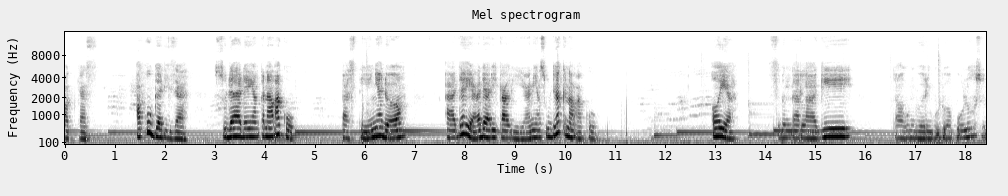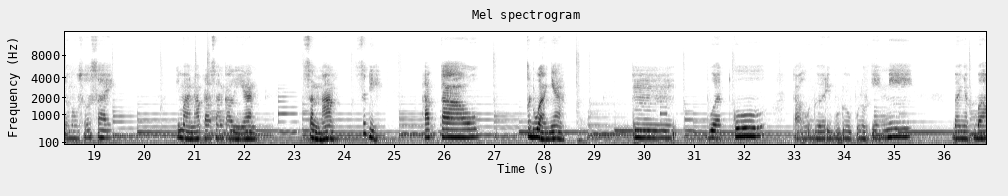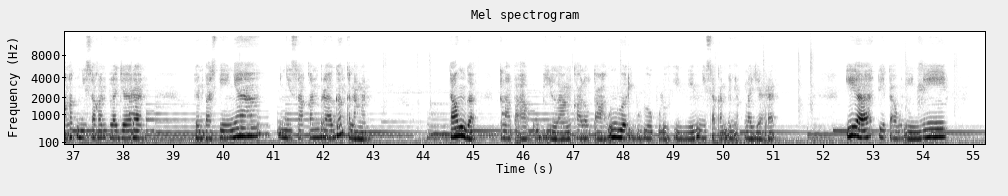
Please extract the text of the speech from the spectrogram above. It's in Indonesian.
podcast. Aku Gadiza. Sudah ada yang kenal aku? Pastinya dong. Ada ya dari kalian yang sudah kenal aku. Oh ya, sebentar lagi tahun 2020 sudah mau selesai. Gimana perasaan kalian? Senang, sedih, atau keduanya? Hmm, buatku tahun 2020 ini banyak banget menyisakan pelajaran dan pastinya menyisakan beragam kenangan. Tahu nggak kenapa aku bilang kalau tahun 2020 ini menyisakan banyak pelajaran? Iya, di tahun ini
